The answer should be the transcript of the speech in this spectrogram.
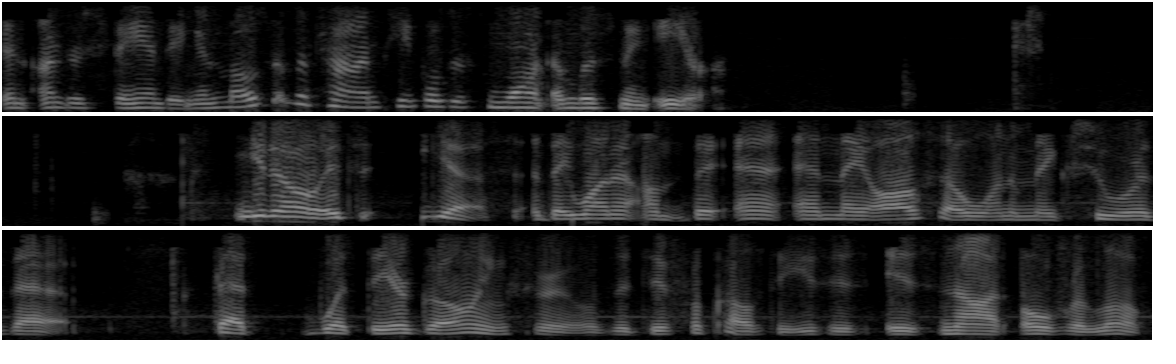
and understanding. And most of the time, people just want a listening ear. You know, it's yes. They want to, um, they, and, and they also want to make sure that that what they're going through, the difficulties, is is not overlooked.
